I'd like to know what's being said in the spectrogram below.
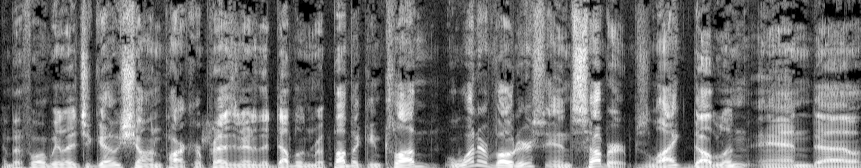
And before we let you go, Sean Parker, president of the Dublin Republican Club, what are voters in suburbs like Dublin and uh,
